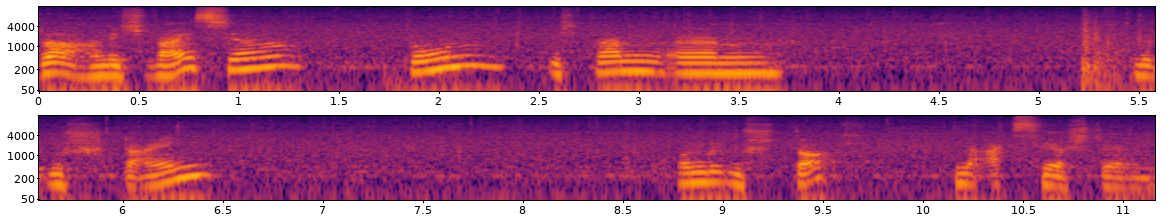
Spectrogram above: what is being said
So, und ich weiß ja schon, ich kann ähm, mit dem Stein und mit dem Stock eine Axt herstellen.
